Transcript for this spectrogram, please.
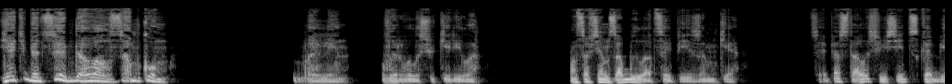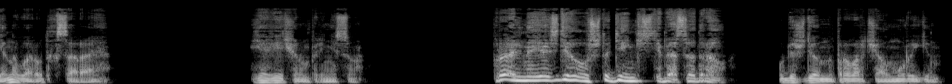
«Я тебе цепь давал с замком». «Блин», — вырвалось у Кирилла. Он совсем забыл о цепи и замке. Цепь осталась висеть в скобе на воротах сарая. Я вечером принесу. «Правильно я сделал, что деньги с тебя содрал», — убежденно проворчал Мурыгин.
